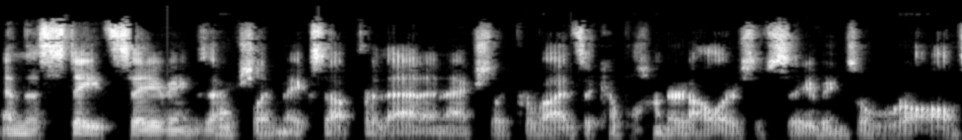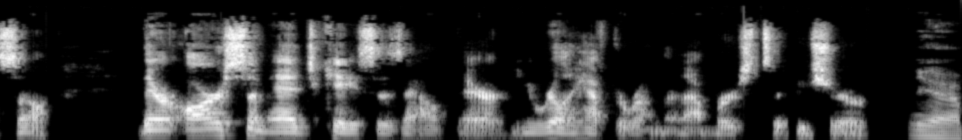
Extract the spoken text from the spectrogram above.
And the state savings actually makes up for that and actually provides a couple hundred dollars of savings overall. So there are some edge cases out there. You really have to run the numbers to be sure. Yeah.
